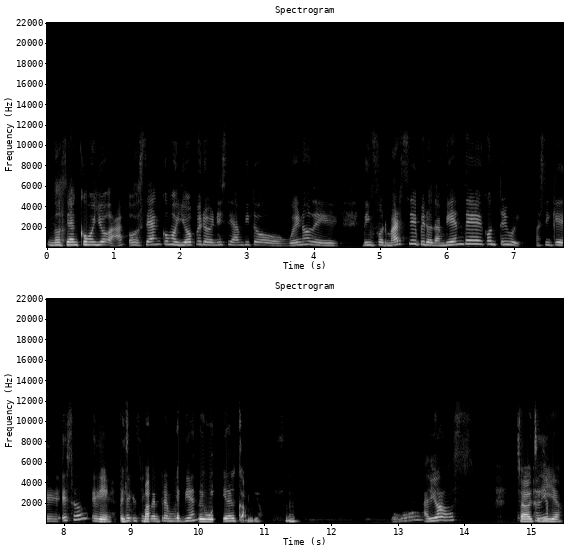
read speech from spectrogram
no sean como yo, ah, o sean como yo, pero en ese ámbito bueno de, de informarse, pero también de contribuir. Así que eso, eh, Sí, espero que se encuentren muy bien. Contribuir al cambio. Adiós. Chao, chiquilla.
